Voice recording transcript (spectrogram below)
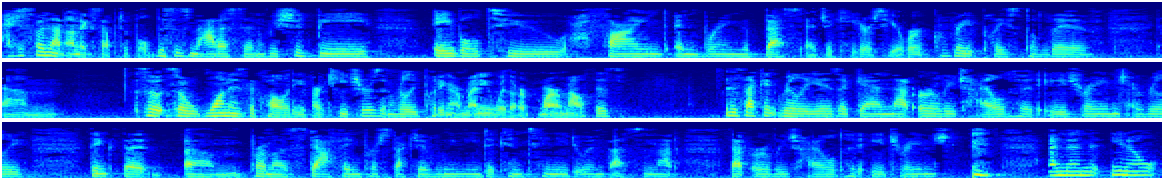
I just find that unacceptable. This is Madison. We should be able to find and bring the best educators here. We're a great place to live. Um, so, so one is the quality of our teachers and really putting our money where our, where our mouth is. The second really is again that early childhood age range. I really think that um, from a staffing perspective, we need to continue to invest in that that early childhood age range. and then you know,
